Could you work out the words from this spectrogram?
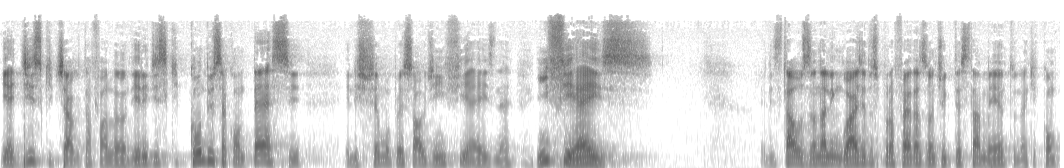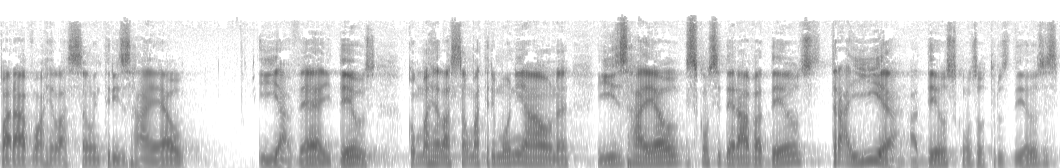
E é disso que Tiago está falando. E ele diz que quando isso acontece, ele chama o pessoal de infiéis, né? Infiéis. Ele está usando a linguagem dos profetas do Antigo Testamento, né, que comparavam a relação entre Israel e Yahvé, e Deus, como uma relação matrimonial, né? E Israel desconsiderava Deus, traía a Deus com os outros deuses.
